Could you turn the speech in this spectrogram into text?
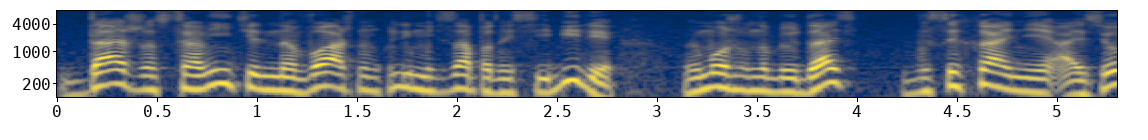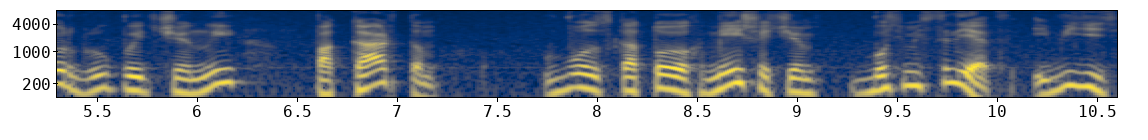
Даже в сравнительно важном климате Западной Сибири мы можем наблюдать высыхание озер группы Чены по картам, возраст которых меньше, чем 80 лет, и видеть,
